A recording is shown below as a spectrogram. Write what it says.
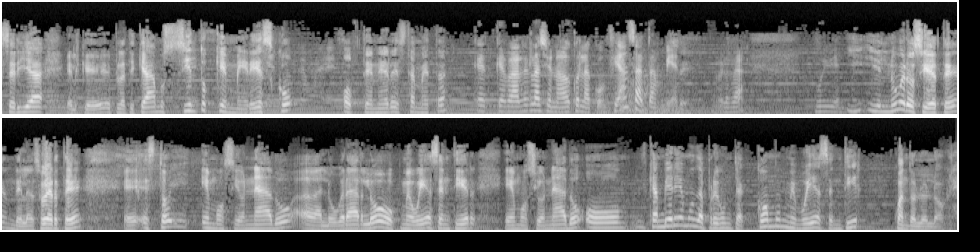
sería el que platicábamos. Siento que merezco obtener esta meta. Que, que va relacionado con la confianza también, Sí. ¿verdad? Muy bien. Y, y el número 7 de la suerte, eh, estoy emocionado a lograrlo o me voy a sentir emocionado o cambiaríamos la pregunta, ¿cómo me voy a sentir cuando lo logre?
